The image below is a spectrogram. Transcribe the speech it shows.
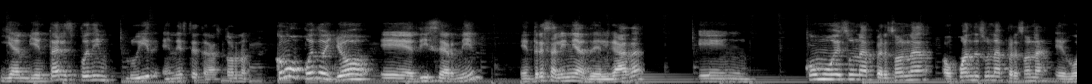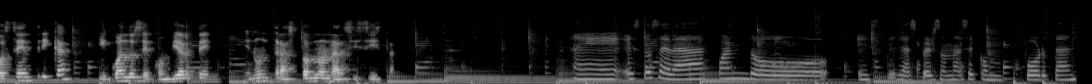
y ambientales pueden influir en este trastorno. ¿Cómo puedo yo eh, discernir entre esa línea delgada en cómo es una persona o cuándo es una persona egocéntrica y cuándo se convierte en un trastorno narcisista? Eh, esto se da cuando este, las personas se comportan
